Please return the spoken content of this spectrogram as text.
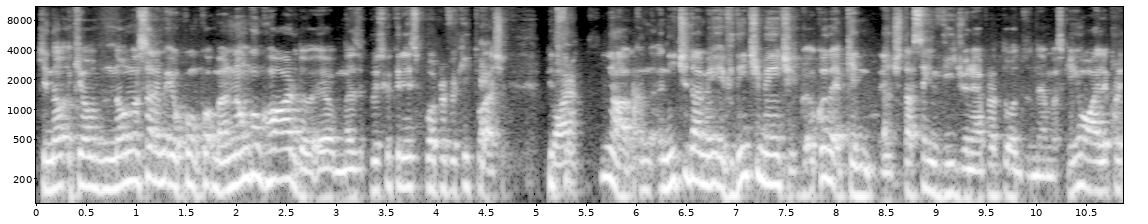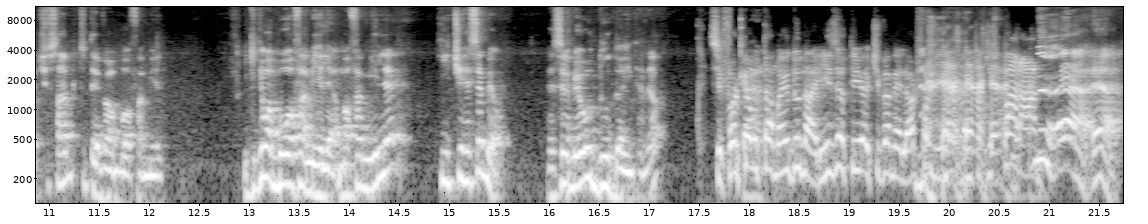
que, não, que eu não necessariamente eu concordo, não concordo, eu, mas por isso que eu queria expor para ver o que tu acha. Bora. Assim, ó, nitidamente, evidentemente, quando é porque a gente tá sem vídeo, né, para todos, né? Mas quem olha para ti sabe que tu teve uma boa família. E o que é uma boa família? Uma família que te recebeu. Recebeu o Duda, entendeu? Se for Cara. pelo tamanho do nariz, eu, eu tive a melhor família né? disparado. É, é.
